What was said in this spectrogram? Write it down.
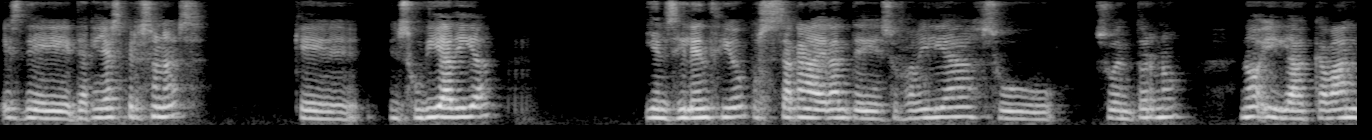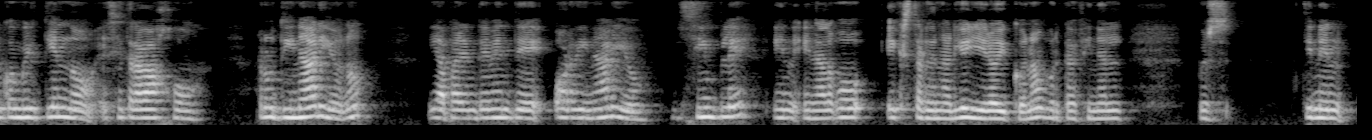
es de, de aquellas personas que en su día a día y en silencio pues sacan adelante su familia, su, su entorno, ¿no? Y acaban convirtiendo ese trabajo rutinario, ¿no? Y aparentemente ordinario, simple, en, en algo extraordinario y heroico, ¿no? Porque al final, pues, tienen,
